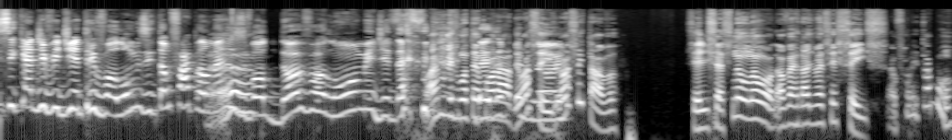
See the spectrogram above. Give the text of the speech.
se quer dividir entre volumes, então faz pelo menos é. dois volumes de 10 Faz mais uma temporada, eu aceito, eu aceitava. Se ele dissesse, não, não, na verdade vai ser seis. Eu falei, tá bom.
